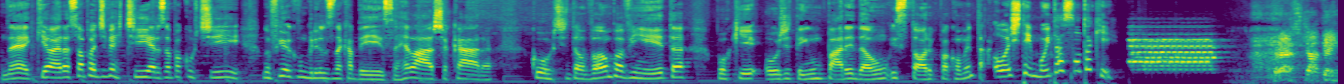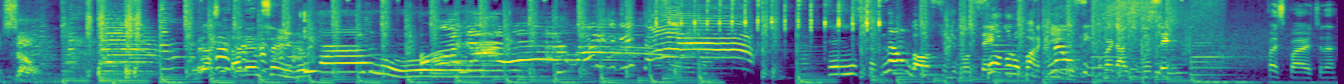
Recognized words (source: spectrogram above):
né, aqui, ó, era só para divertir, era só para curtir, não fica com grilos na cabeça, relaxa, cara, curte. Então vamos pra vinheta, porque hoje tem um paredão histórico para comentar. Hoje tem muito assunto aqui. Preste atenção. O Brasil tá vendo isso aí, viu? Olha! Que isso? Não gosto de você. Fogo no parquinho. Não sinto verdade de você. Faz parte, né?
